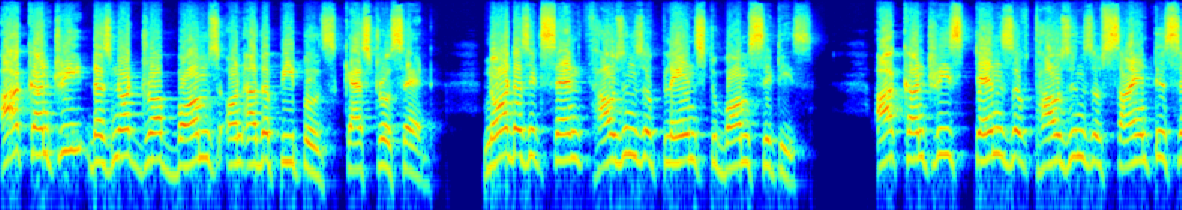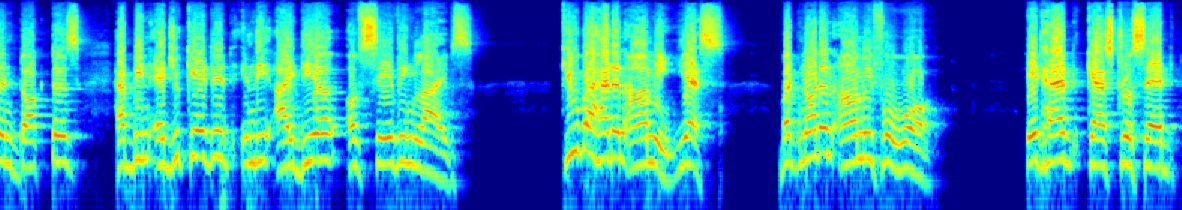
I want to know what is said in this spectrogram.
Our country does not drop bombs on other peoples, Castro said, nor does it send thousands of planes to bomb cities. Our country's tens of thousands of scientists and doctors have been educated in the idea of saving lives. Cuba had an army, yes, but not an army for war. It had, Castro said,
